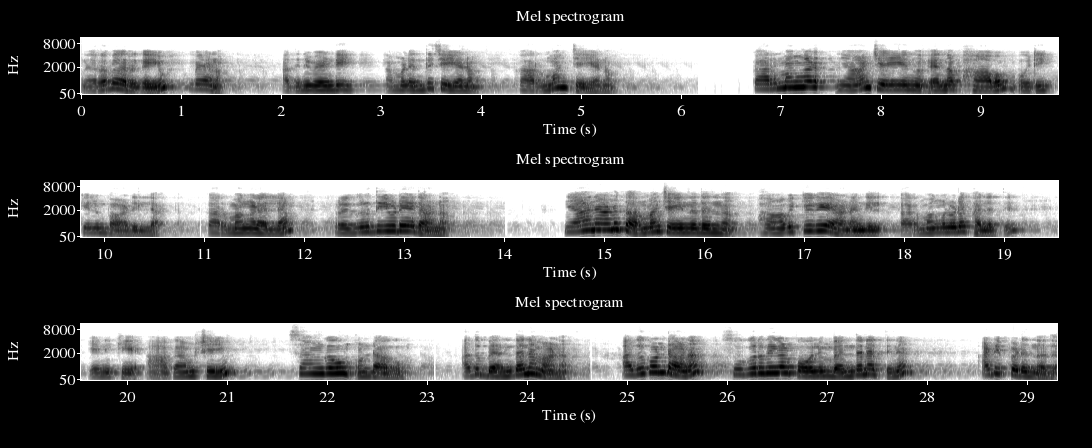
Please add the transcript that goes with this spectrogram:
നിറവേറുകയും വേണം. അതിനുവേണ്ടി നമ്മൾ എന്ത് ചെയ്യണം? കർമ്മം ചെയ്യണം. കർമ്മങ്ങൾ ഞാൻ ചെയ്യുന്നു എന്ന ഭാവം ഒരിക്കലും പാടില്ല. കർമ്മങ്ങളെല്ലാം പ്രകൃതിയുടേതാണ്. ഞാനാണ് കർമ്മം ചെയ്യുന്നതെന്ന് ഭാവിക്കുകയാണെങ്കിൽ കർമ്മങ്ങളുടെ ഫലത്തിൽ എനിക്ക് ആകാംക്ഷയും സംഘവും ഉണ്ടാകും. അത് ബന്ധനമാണ്. അതുകൊണ്ടാണ് സുഹൃതികൾ പോലും ബന്ധനത്തിന് അടിപ്പെടുന്നത്.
